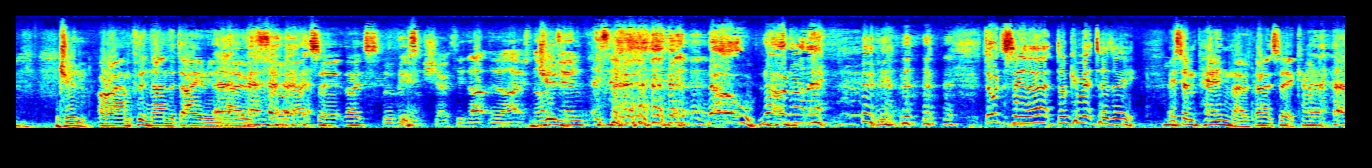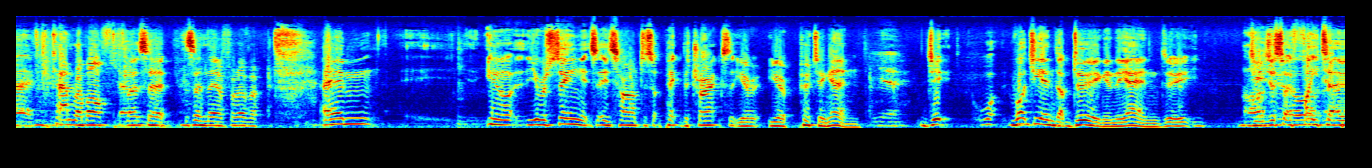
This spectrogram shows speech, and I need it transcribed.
June. All right, I'm putting that in the diary now. so that's it. That's We'll be getting shouted at. uh, It's not June. June. no, no, not then. Don't say that. Don't commit to a date. It's in pen now. That's it. Can't can't rub off. That's it. It's in there forever. Um, you know, you were saying it's it's hard to sort of pick the tracks that you're you're putting in. yeah. Do you, what what do you end up doing in the end? Do you, do Oh, you just sort of fight it out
